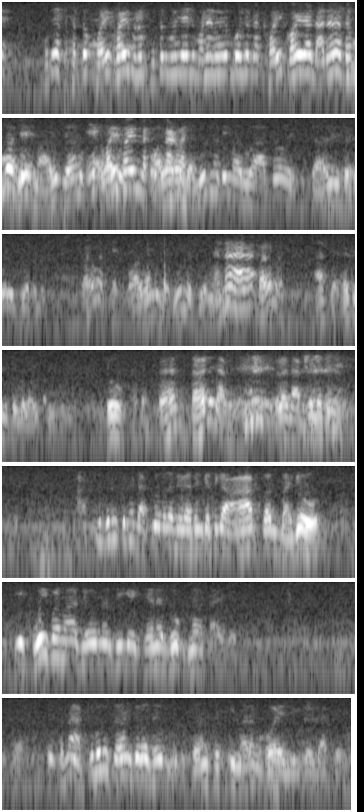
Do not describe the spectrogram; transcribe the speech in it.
શબ્દો ખોરી ખોરી મને પુસ્તક મળી જાય મને બહુ છે ખોરી ખોરી આ દાદાના શબ્દો છે. મારું મારું કહેવાનું એ ખોરી ખોરીને કાઢવાનું. બધું જ નથી મારું આ તો સહજ રીતે બોલું છું બરોબર છે. ખોરવાનું બધું નથી ના ના બરોબર. આ સહજ રીતે બોલાય છે. સહજ સહજ જ આવે છે. પેલા ડાક્ટર કહે આટલું બધું તમે ડાક્ટરો બધા ભેગા થઈને કહે છે કે આ પગ ભાગ્યો એ કોઈ પણ માણસ એવો નથી કે જેને દુઃખ ન થાય કે તમે આટલું બધું સહન કરો છો સહન શક્તિ મારા હોય નહીં ડાક્ટર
